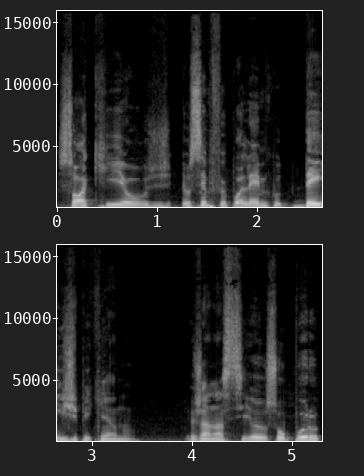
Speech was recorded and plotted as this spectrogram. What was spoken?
só que eu, eu sempre fui polêmico desde pequeno. Eu já nasci, eu sou o puro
